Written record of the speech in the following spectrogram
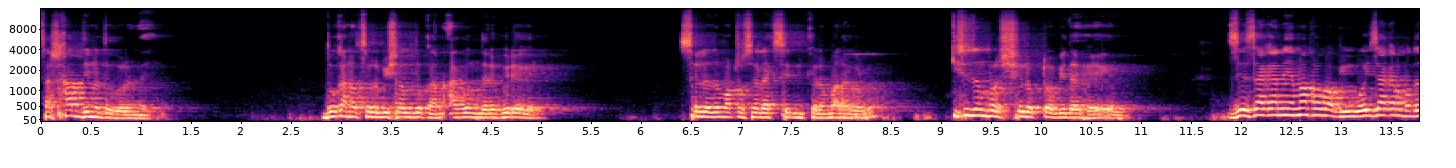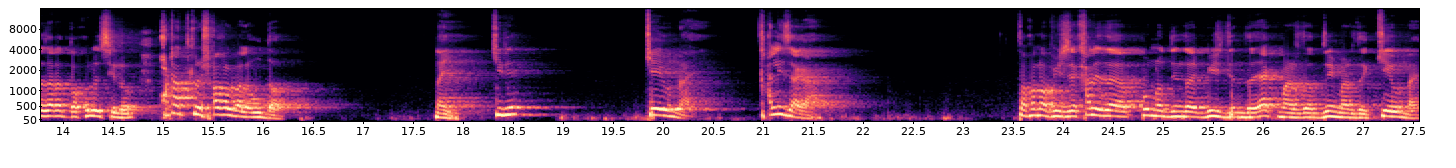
তার সাত দিনও তো করে নেই। দোকান ছিল বিশাল দোকান, আগুন ধরে ফিরে গেল। ছেলে তো মোটর সাইকেল অ্যাক্সিডেন্ট করে মারা গেল। কিছুদিন পর সে লোকটাও বিদায় হয়ে গেল। যে জায়গা নিয়ে মাপামাপি, ওই জায়গার মধ্যে যারা দখলে ছিল, হঠাৎ করে সকালবেলা উদাও নাই, কি রে? কেউ নাই, খালি জায়গা। তখন অফিসে খালি যায় পনেরো দিন যায়, বিশ দিন যায়, এক মাস যায়, দুই মাস যায়, কেউ নাই।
